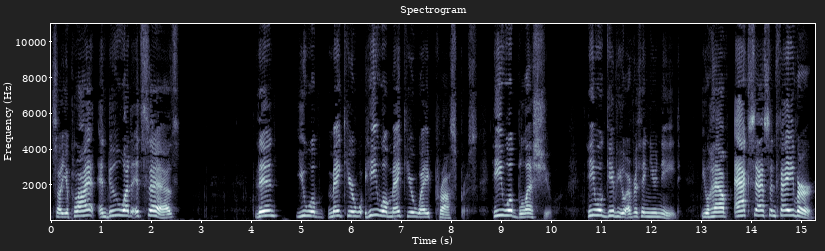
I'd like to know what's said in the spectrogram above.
So you apply it and do what it says. Then you will make your, he will make your way prosperous. He will bless you. He will give you everything you need. You'll have access and favor.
